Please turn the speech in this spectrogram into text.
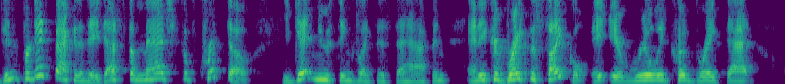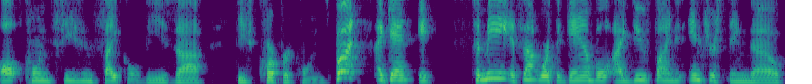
didn't predict back in the day. That's the magic of crypto. You get new things like this that happen, and it could break the cycle. It, it really could break that altcoin season cycle. These uh, these corporate coins, but again, it to me it's not worth the gamble. I do find it interesting though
